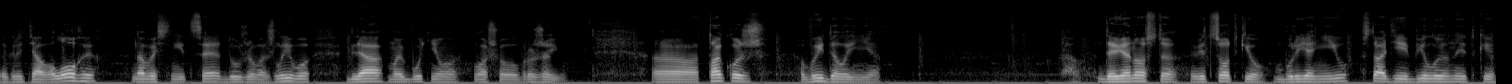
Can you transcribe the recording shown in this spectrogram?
закриття вологи навесні це дуже важливо для майбутнього вашого врожаю. Також видалення 90% бур'янів в стадії білої нитки,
